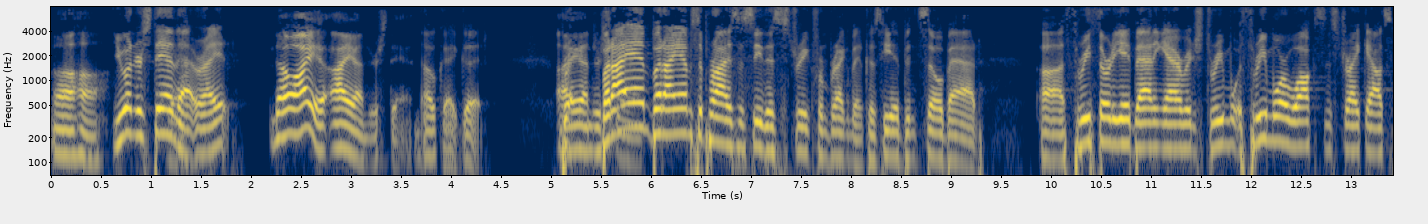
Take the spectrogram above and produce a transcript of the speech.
Uh huh. You understand that, right? No, I I understand. Okay, good. I understand. But I am, but I am surprised to see this streak from Bregman because he had been so bad. Uh, 338 batting average, three more, three more walks and strikeouts,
